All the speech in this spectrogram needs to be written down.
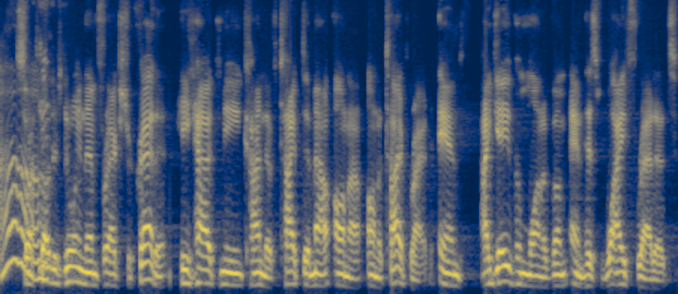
Oh. So I started doing them for extra credit. He had me kind of type them out on a on a typewriter. And I gave him one of them and his wife read it.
